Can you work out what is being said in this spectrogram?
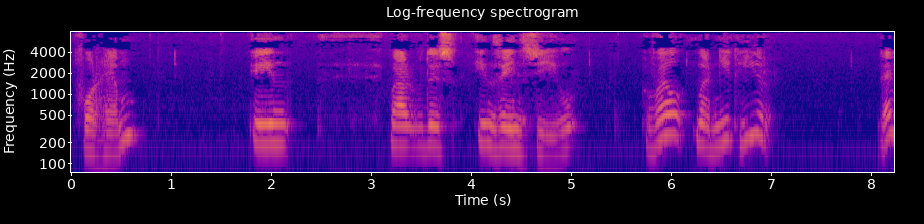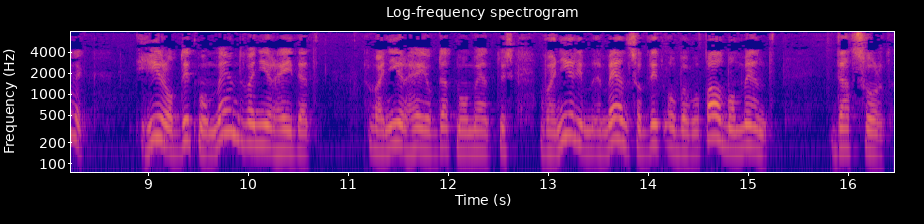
voor hem, in, dus in zijn ziel, wel, maar niet hier, eigenlijk, hier op dit moment, wanneer hij dat, wanneer hij op dat moment, dus wanneer een mens op dit, op een bepaald moment, dat soort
